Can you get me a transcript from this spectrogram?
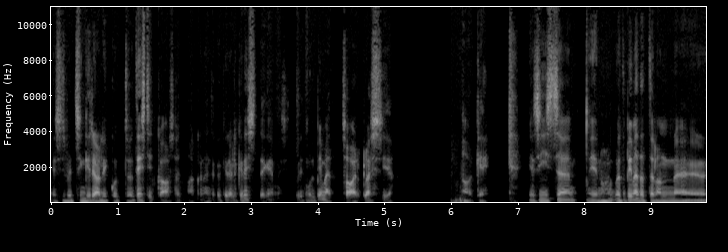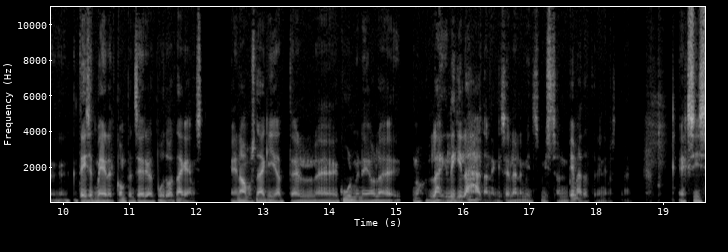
ja siis võtsin kirjalikud testid kaasa, et ma hakkan nendega kirjalikke teste tegema, siis tulid mul pimedad saal klassi ja okei. Okay.. ja siis äh, ja noh, vaata pimedatel on äh, teised meeled kompenseerivad puuduvat nägemist. Enamus nägijatel äh, kuulmine ei ole noh, ligilähedanegi sellele, mis, mis on pimedatel inimestel. ehk siis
